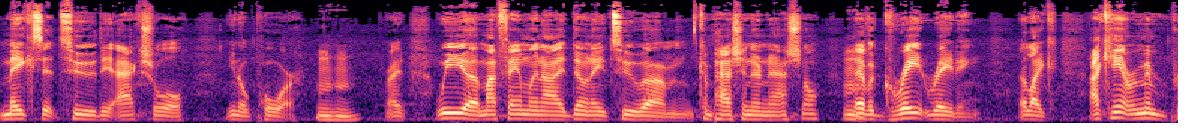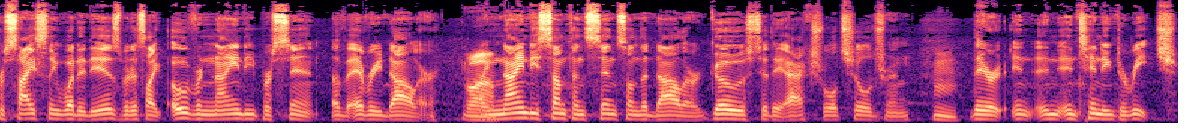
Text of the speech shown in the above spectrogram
makes it to the actual, you know, poor. Mm-hmm. Right. We, uh, my family and I, donate to um, Compassion International. Hmm. They have a great rating. Uh, Like I can't remember precisely what it is, but it's like over ninety percent of every dollar, Wow. like ninety something cents on the dollar, goes to the actual children Hmm. they're in, in, intending to reach.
